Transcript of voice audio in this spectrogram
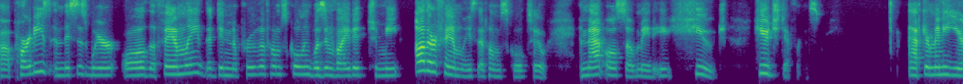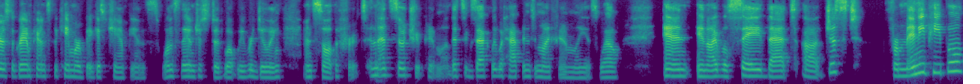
uh, parties and this is where all the family that didn't approve of homeschooling was invited to meet other families that homeschool too and that also made a huge huge difference after many years, the grandparents became our biggest champions once they understood what we were doing and saw the fruits. And that's so true, Pamela. That's exactly what happened in my family as well. And and I will say that uh, just for many people,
